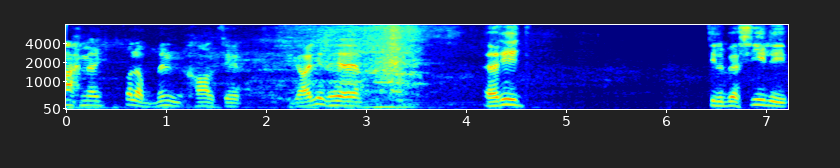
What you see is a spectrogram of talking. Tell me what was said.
أحمد طلب من خالته قال لها أريد تلبسي لي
